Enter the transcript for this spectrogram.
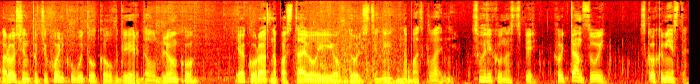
Росин потихоньку вытолкал в дверь долбленку и аккуратно поставил ее вдоль стены на подкладне. Смотри-ка у нас теперь, хоть танцуй. Сколько места?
